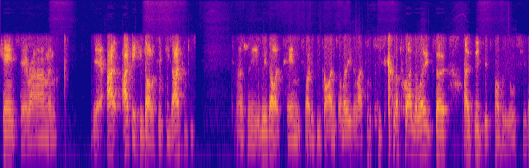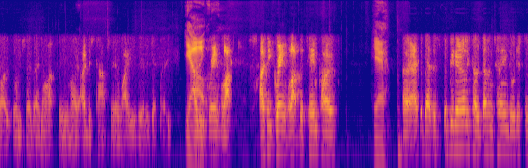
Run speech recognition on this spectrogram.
chance there, arm and yeah, I, I think he's dollar fifties. I think he's to be honest with you, it'll be a dollar ten shot if he finds the lead, and I think he's going to find the lead. So I think it's probably all shit on Saturday night for him. I, I just can't see a way he really get beat. Yeah, I think Grant will up. I think Grant will up the tempo. Yeah. Uh, at about a bit early, so it doesn't turn into just a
